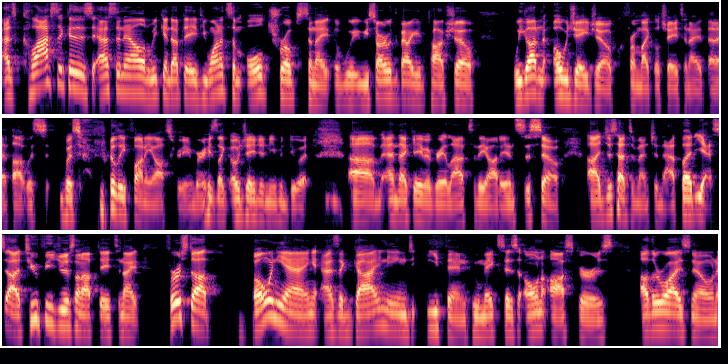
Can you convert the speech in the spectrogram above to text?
as classic as SNL and Weekend Update. If you wanted some old tropes tonight, we, we started with the Baggy Talk Show. We got an OJ joke from Michael Che tonight that I thought was was really funny off screen, where he's like, "OJ didn't even do it," um, and that gave a great laugh to the audience. So I just had to mention that. But yes, uh, two features on update tonight. First up, Bowen Yang as a guy named Ethan who makes his own Oscars, otherwise known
